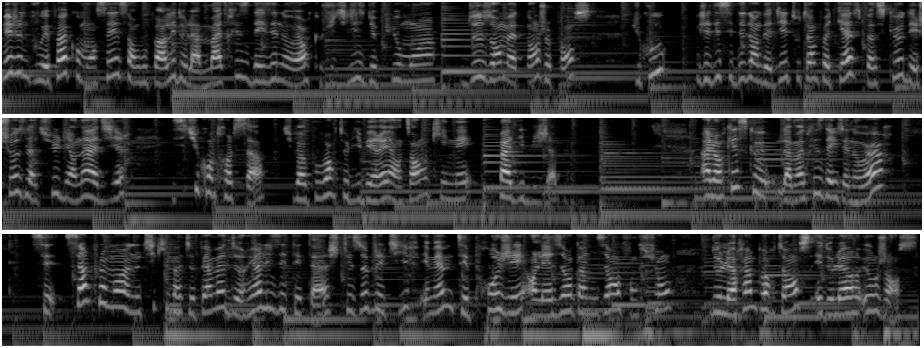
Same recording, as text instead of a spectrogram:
Mais je ne pouvais pas commencer sans vous parler de la matrice d'Eisenhower que j'utilise depuis au moins deux ans maintenant, je pense. Du coup, j'ai décidé d'en dédier tout un podcast parce que des choses là-dessus, il y en a à dire. Et si tu contrôles ça, tu vas pouvoir te libérer un temps qui n'est pas négligeable. Alors, qu'est-ce que la matrice d'Eisenhower? C'est simplement un outil qui va te permettre de réaliser tes tâches, tes objectifs et même tes projets en les organisant en fonction de leur importance et de leur urgence.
